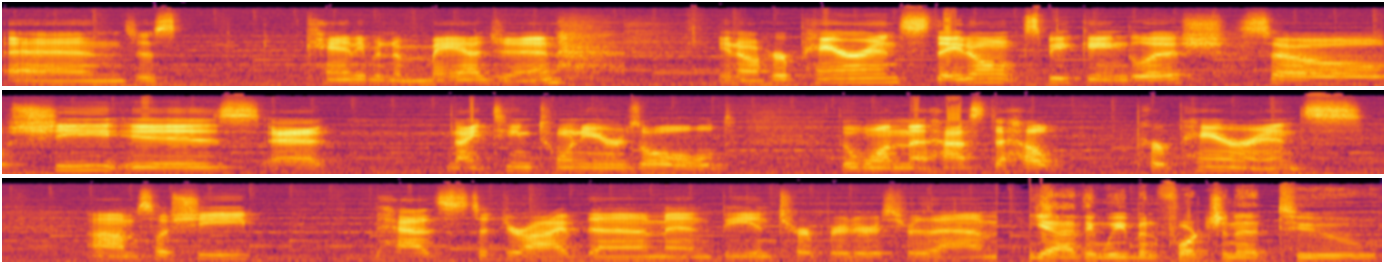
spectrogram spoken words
and just can't even imagine. You know, her parents, they don't speak English, so she is at 19, 20 years old, the one that has to help her parents. Um, so she has to drive them and be interpreters for them. Yeah, I think we've been fortunate to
